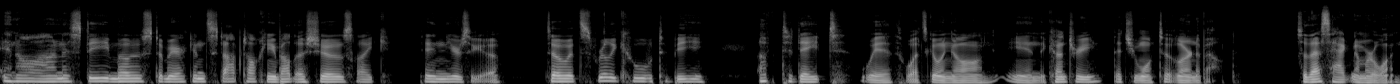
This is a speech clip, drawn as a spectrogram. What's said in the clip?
in all honesty, most Americans stopped talking about those shows like 10 years ago. So it's really cool to be up to date with what's going on in the country that you want to learn about. So that's hack number one.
